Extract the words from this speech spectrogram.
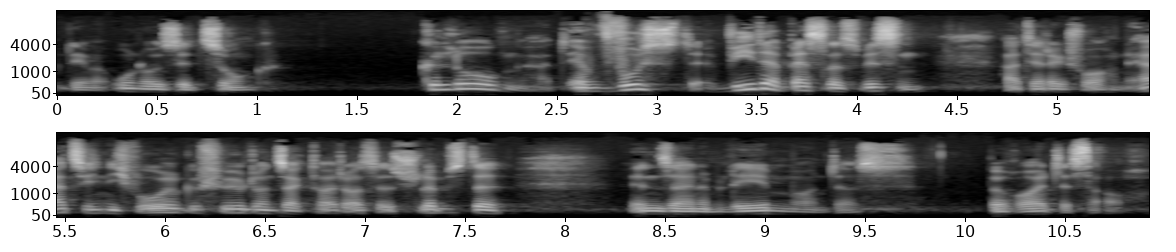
der UNO-Sitzung gelogen hat. Er wusste, wieder besseres Wissen hat er da gesprochen. Er hat sich nicht wohl gefühlt und sagt heute aus das Schlimmste in seinem Leben und das bereut es auch.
